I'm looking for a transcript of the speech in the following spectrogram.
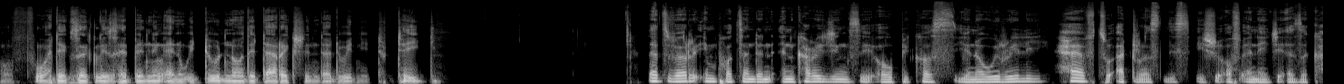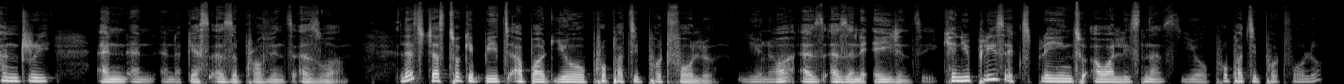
of what exactly is happening, and we do know the direction that we need to take. That's very important and encouraging, CEO, because you know we really have to address this issue of energy as a country, and and and I guess as a province as well. Let's just talk a bit about your property portfolio you know, as, as an agency. Can you please explain to our listeners your property portfolio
